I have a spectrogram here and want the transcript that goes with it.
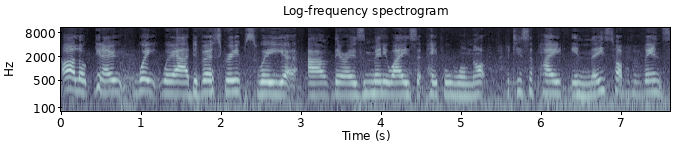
Oh, look, you know, we, we are diverse groups. We, uh, there is many ways that people will not participate in these type of events.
